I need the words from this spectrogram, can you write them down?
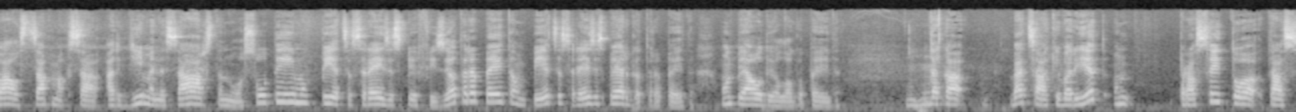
valsts apmaksā ar ģimenes ārsta nosūtījumu piecas reizes pie fizioterapeita un piecas reizes pie ergoterapeita un pie audiologopeida. Mhm. Tā kā vecāki var iet un prasīt to, tās,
